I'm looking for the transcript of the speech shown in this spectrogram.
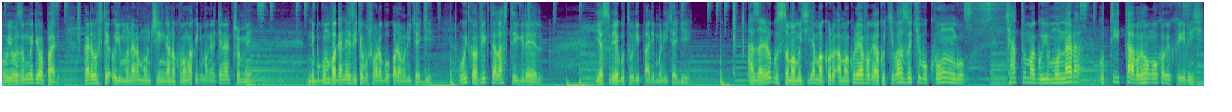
ubuyobozi bw'umujyi wa Paris bwari bufite uyu munara mu nshingano kuva mu mwaka w'igihumbi magana cyenda na cumi ntibwumvaga neza icyo bushobora gukora muri icyo gihe. Uwitwa Victor Lastig rero yasubiye gutura i Paris muri icyo gihe. Aza rero gusoma mu kinyamakuru amakuru yavugaga ku kibazo cy'ubukungu cyatumaga uyu munara utitabwaho nk'uko bikwiriye.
